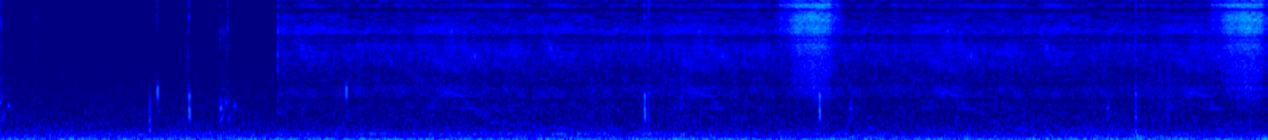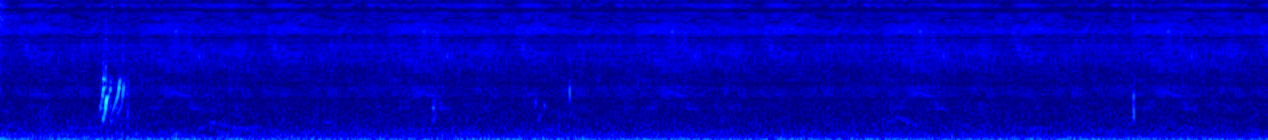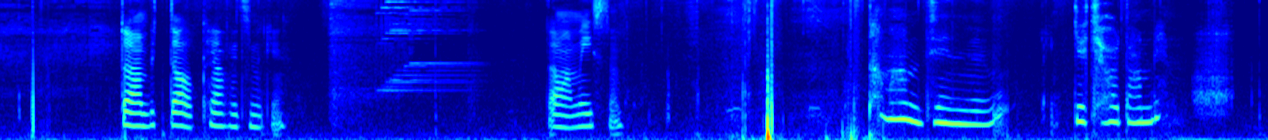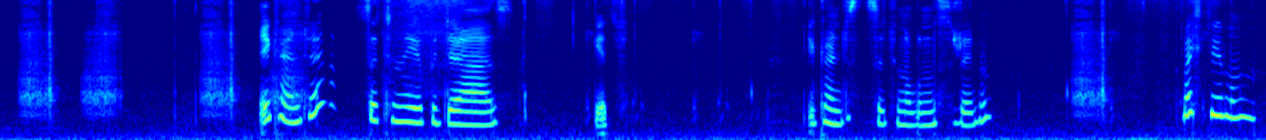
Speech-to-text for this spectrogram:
Tamam bitti al kıyafetini giy. Tamam iyisin. Tamam canım. Geç oradan bir. İlk önce saçını yapacağız. Geç. İlk önce saçına bunu sürelim. Başlayalım.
